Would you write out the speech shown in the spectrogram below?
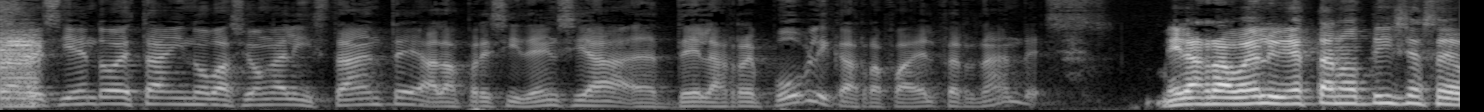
Agradeciendo esta innovación al instante a la presidencia de la República, Rafael Fernández. Mira, Ravelo, y esta noticia se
